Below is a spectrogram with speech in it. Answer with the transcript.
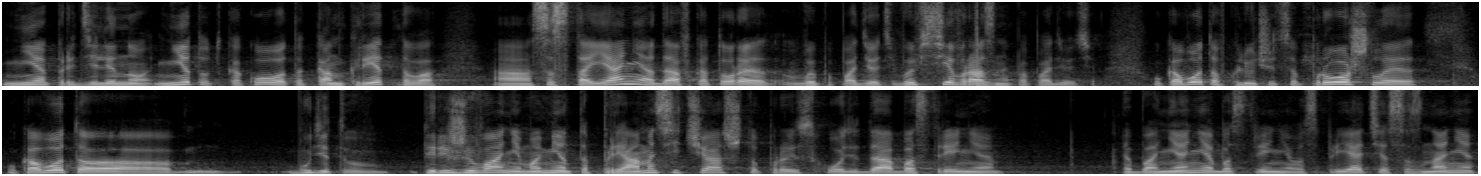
не определено. Нет какого-то конкретного а, состояния, да, в которое вы попадете. Вы все в разные попадете. У кого-то включится прошлое, у кого-то будет переживание момента прямо сейчас, что происходит, да, обострение обоняния, обострение восприятия, сознания,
